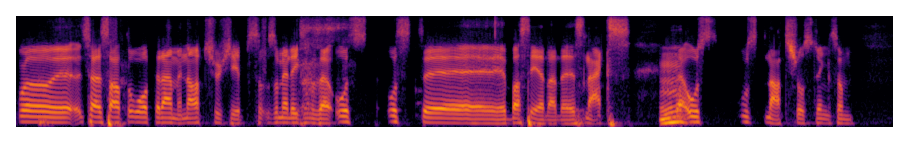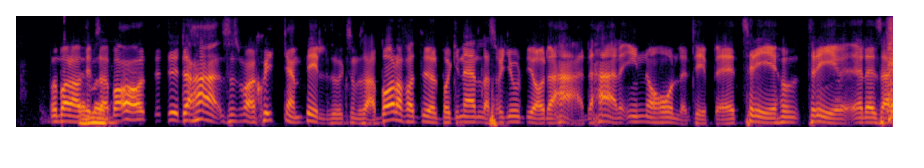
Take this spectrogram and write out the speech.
Och eh, så jag satt och åt det där med nachochips som är liksom så här ost, ostbaserade snacks. Så här Mm. ost, ostnachos liksom. Och bara typ såhär, bara, "Ah, det, det här, så bara skicka en bild. Liksom så här, bara för att du höll på att gnälla så gjorde jag det här. Det här innehåller typ eh, tre, tre eller så här,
